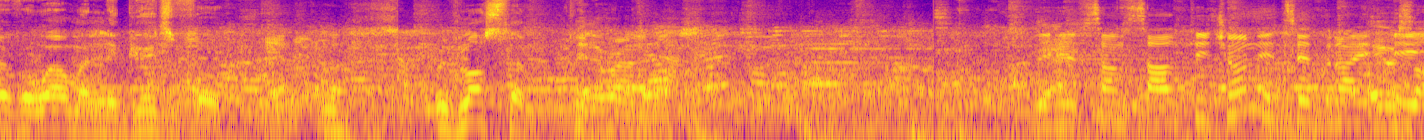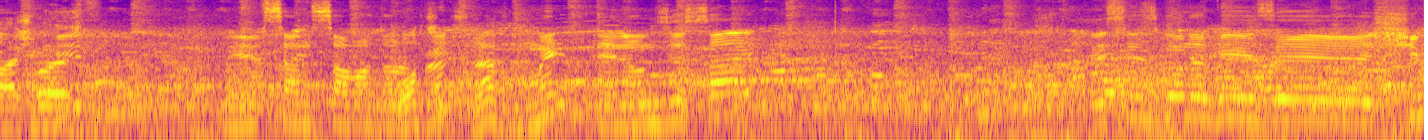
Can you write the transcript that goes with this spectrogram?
Overwhelmingly beautiful. We've lost them. We have some salchichon, it's a dry It was like beef. We have some sourdough What bread, is that? homemade. And on this side, this is gonna be the sheep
